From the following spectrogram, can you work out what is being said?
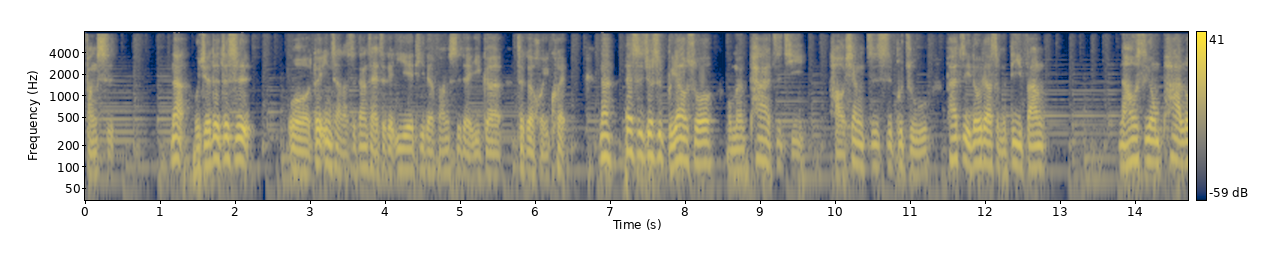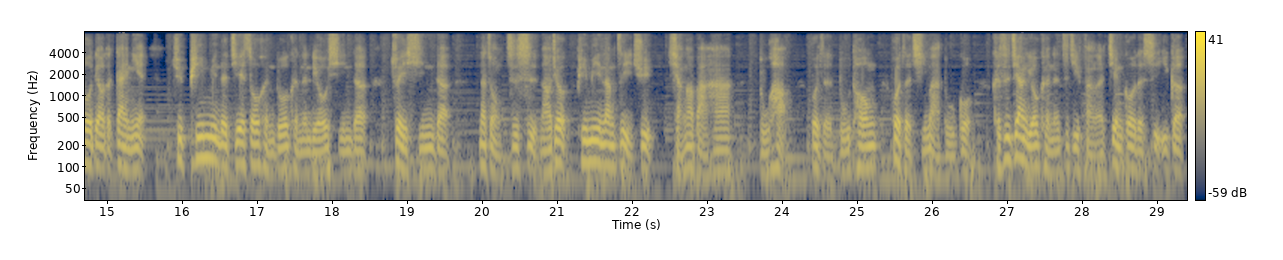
方式。那我觉得这是我对胤丞老师刚才这个 EAT 的方式的一个这个回馈。那但是就是不要说我们怕自己好像知识不足，怕自己漏掉什么地方，然后是用怕漏掉的概念去拼命的接收很多可能流行的最新的那种知识，然后就拼命让自己去想要把它读好，或者读通，或者起码读过。可是这样有可能自己反而建构的是一个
